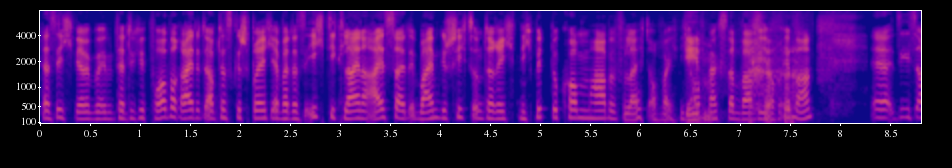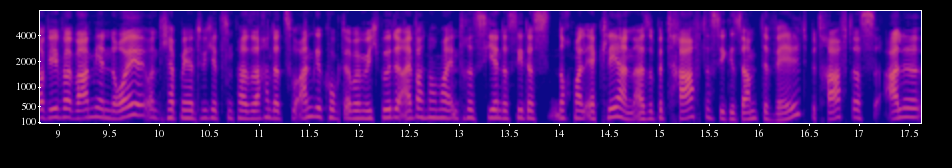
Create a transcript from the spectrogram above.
dass ich, wir haben natürlich vorbereitet auf das Gespräch, aber dass ich die kleine Eiszeit in meinem Geschichtsunterricht nicht mitbekommen habe, vielleicht auch, weil ich nicht Eben. aufmerksam war, wie auch immer. Äh, sie ist auf jeden Fall, war mir neu und ich habe mir natürlich jetzt ein paar Sachen dazu angeguckt, aber mich würde einfach nochmal interessieren, dass Sie das nochmal erklären. Also betraf das die gesamte Welt? Betraf das alle,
